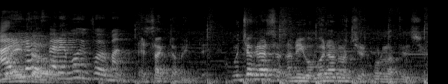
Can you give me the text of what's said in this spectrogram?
Ahí les estaremos informando. Exactamente. Muchas gracias, amigos. Buenas noches por la atención.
